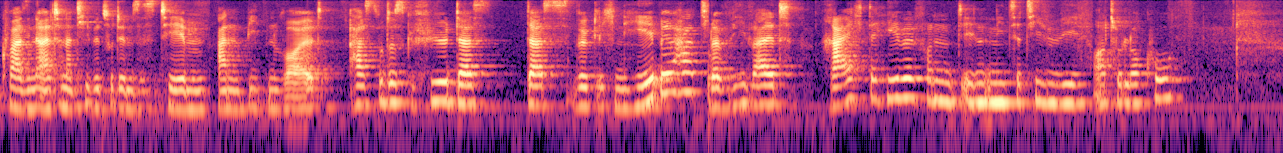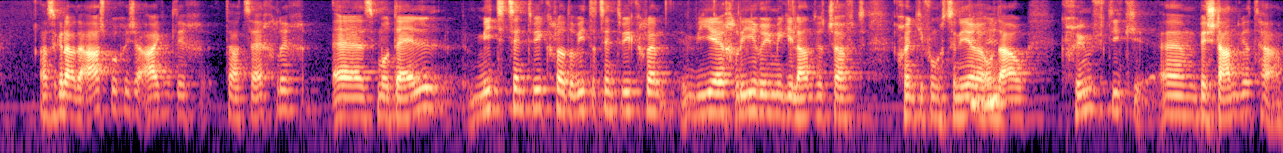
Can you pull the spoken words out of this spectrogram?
quasi eine Alternative zu dem System anbieten wollt. Hast du das Gefühl, dass das wirklich einen Hebel hat? Oder wie weit reicht der Hebel von den Initiativen wie Otto Loco? Also genau, der Anspruch ist ja eigentlich tatsächlich, ein Modell mitzuentwickeln oder weiterzuentwickeln, wie eine kleinräumige Landwirtschaft könnte funktionieren mhm. und auch künftig ähm, Bestand wird haben.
